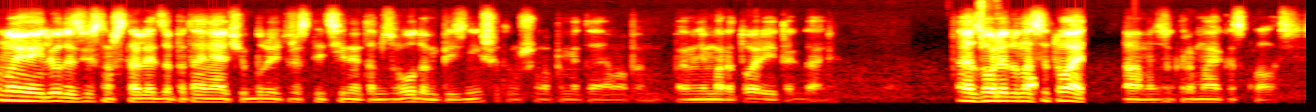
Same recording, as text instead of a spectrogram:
Ну і люди, звісно ж, ставлять запитання, чи будуть рости ціни там згодом пізніше, тому що ми пам'ятаємо певні мораторії і так далі. Е, З огляду на ситуацію, зокрема, яка склалася.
